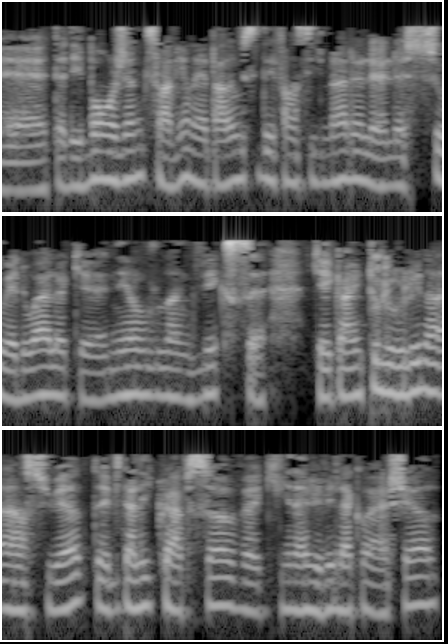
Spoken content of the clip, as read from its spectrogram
euh, t'as des bons jeunes qui s'en viennent. On avait parlé aussi défensivement, le, le, Suédois, là, que Neil Langvix, euh, qui est quand même tout roulé en Suède. T'as Vitaly Kravtsov, euh, qui vient d'arriver de la KHL.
